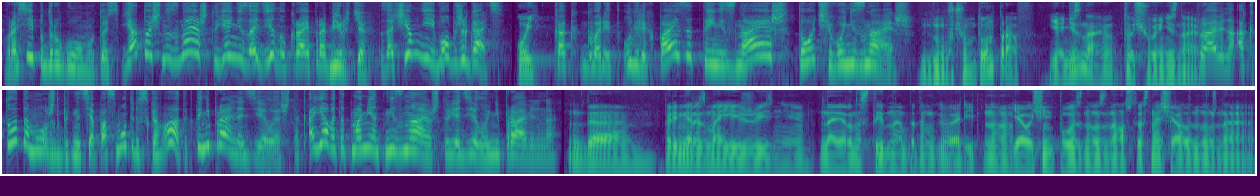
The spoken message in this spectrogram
в России по-другому. То есть я точно знаю, что я не задену край пробирки. Зачем мне его обжигать? Ой, Как говорит Ульрих Пайзе, ты не знаешь то, чего не знаешь. ну в чем-то он прав. Я не знаю. То, чего я не знаю. Правильно. А кто-то, может быть, на тебя посмотрит и скажет, а, так ты неправильно делаешь. Так, а я в этот момент не знаю, что я делаю неправильно. Да, пример из моей жизни. Наверное, стыдно об этом говорить, но я очень поздно узнал, что сначала нужно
